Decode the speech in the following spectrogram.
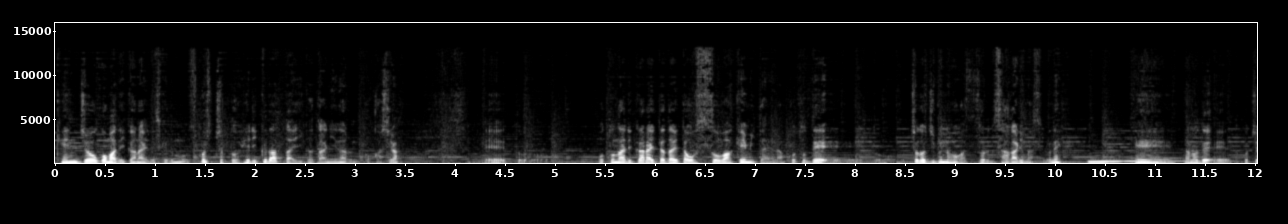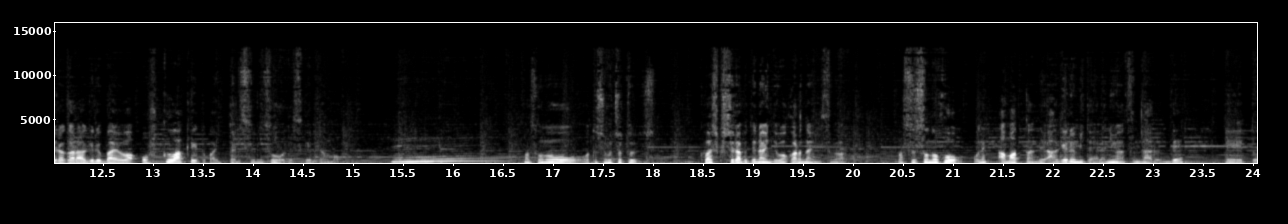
謙譲語までいかないですけども少しちょっとへりくだった言い方になるのかしら、えー、とおお隣からいただいたお裾分けみたいなことで、えー、とちょっと自分の方がそれで下がりますよね、うん。えーなので、えーとこちらからあげる場合はお服分けとか言ったりするそうですけれども、まあ、その私もちょっと詳しく調べてないんでわからないんですが、まあ、裾の方をね余ったんであげるみたいなニュアンスになるんで、えーと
